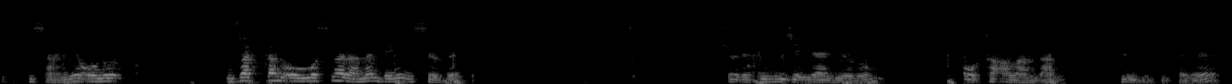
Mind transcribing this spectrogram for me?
42 saniye. Onu uzaktan olmasına rağmen beni ısırdı. Şöyle hızlıca ilerliyorum. Orta alandan dümdüz yukarı.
